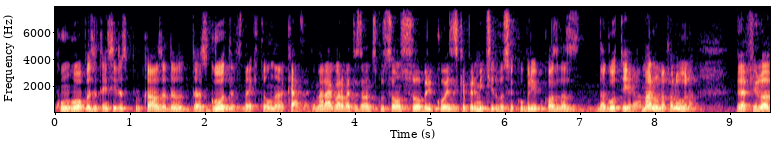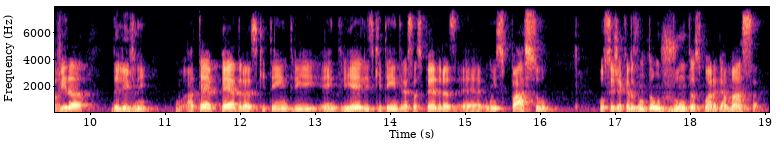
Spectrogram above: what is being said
com roupas e utensílios por causa do, das gotas né, que estão na casa. A Gamara agora vai trazer uma discussão sobre coisas que é permitido você cobrir por causa das, da goteira. Amarula, falou Veafilo Avira Delivni, até pedras que tem entre, entre eles, que tem entre essas pedras é, um espaço, ou seja, que elas não estão juntas com a argamassa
